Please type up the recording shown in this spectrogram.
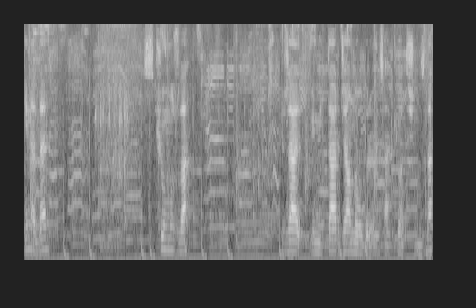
yine de Q'muzla güzel bir miktar can dolduruyoruz her Q atışımızda.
